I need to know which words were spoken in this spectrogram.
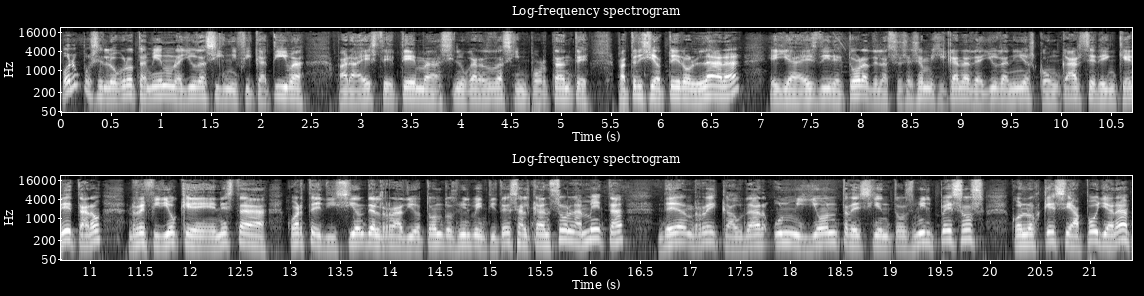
Bueno, pues se logró también una ayuda significativa para este tema, sin lugar a dudas importante. Patricia Otero Lara, ella es directora de la Asociación Mexicana de Ayuda a Niños con Cárcel en Querétaro, refirió que en esta cuarta edición del Radiotón 2023 alcanzó la meta de recaudar un millón trescientos mil pesos, con los que se apoyará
